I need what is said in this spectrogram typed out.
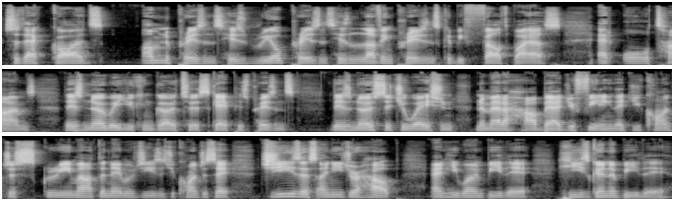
so that God's omnipresence, his real presence, his loving presence could be felt by us at all times. There's nowhere you can go to escape his presence. There's no situation, no matter how bad you're feeling, that you can't just scream out the name of Jesus. You can't just say, Jesus, I need your help. And he won't be there. He's going to be there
